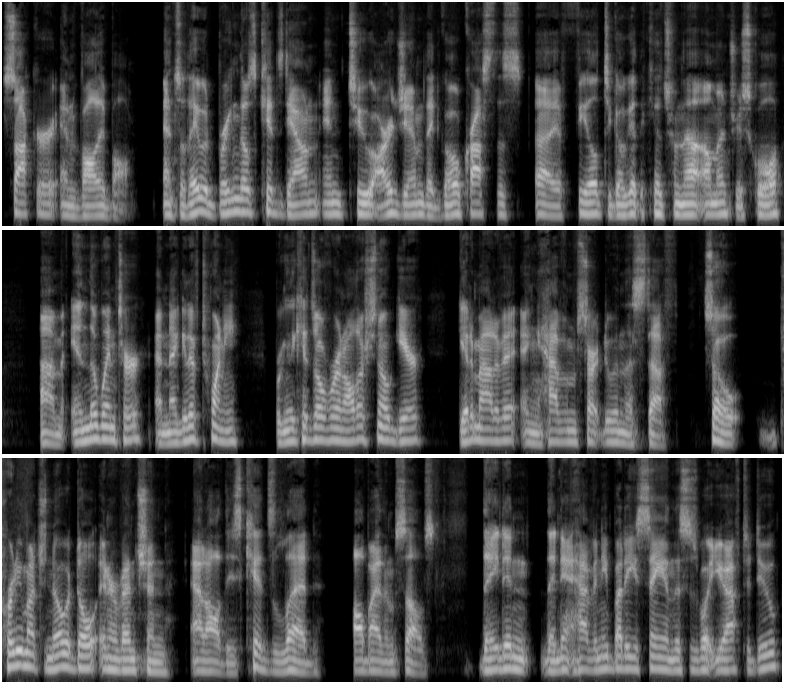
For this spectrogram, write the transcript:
soccer, and volleyball. And so they would bring those kids down into our gym. They'd go across this uh, field to go get the kids from the elementary school um, in the winter at negative 20, bring the kids over in all their snow gear, get them out of it, and have them start doing this stuff. So, pretty much no adult intervention at all. These kids led all by themselves. They didn't they didn't have anybody saying this is what you have to do.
